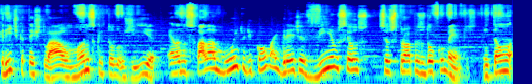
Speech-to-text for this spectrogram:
crítica textual, manuscritologia, ela nos fala muito de como a igreja via os seus, seus próprios documentos. Então,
